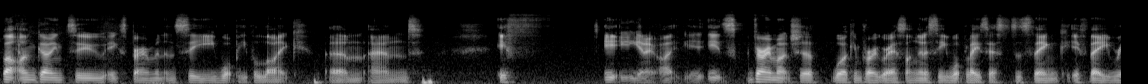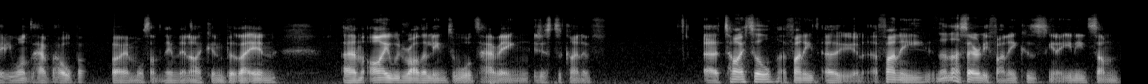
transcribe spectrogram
But I'm going to experiment and see what people like, um, and if it, you know, it's very much a work in progress. I'm going to see what playtesters think. If they really want to have the whole poem or something, then I can put that in. Um, I would rather lean towards having just a kind of a title, a funny, uh, you know, a funny, not necessarily funny, because you know you need some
